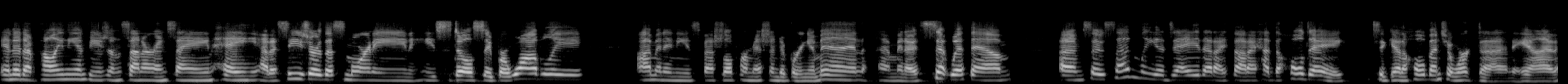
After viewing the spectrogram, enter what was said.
ended up calling the infusion center and saying, Hey, he had a seizure this morning. He's still super wobbly. I'm going to need special permission to bring him in. I'm going to sit with him. Um, so suddenly, a day that I thought I had the whole day to get a whole bunch of work done, and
